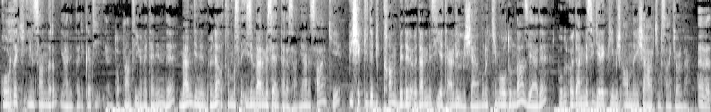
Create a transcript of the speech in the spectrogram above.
Oradaki insanların yani tarikatı yani toplantıyı yönetenin de Mendy'nin öne atılmasına izin vermesi enteresan. Yani sanki bir şekilde bir kan bedeli ödenmesi yeterliymiş. Yani bunu kim olduğundan ziyade bunun ödenmesi gerekliymiş anlayışı hakim sanki orada. Evet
